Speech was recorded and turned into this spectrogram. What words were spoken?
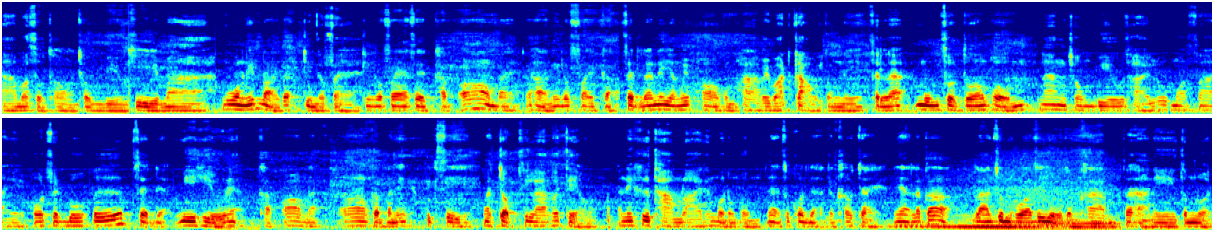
น้ำวัดโสธรชมวิวขี่มาง่วงนิดหน่อยก็กินกาแฟ กินกาแฟเสร็จขับอ้อมไปสถานีรถไฟเก่าเสร็จแล้วเนี่ยยังไม่พอผมพาไปวัดเก่าอีกตรงนี้ เสร็จแล้วมุมส่วนตัวของผมนั่งชมวิวถ่ายรูปมอไซค์โพสเฟซบุ๊กปุ๊บเสร็จเนี่ยมีหิวเนี่ยขับอ้อมนะอ้อมกับมานี่พิกซีมาจบที่ร้านก๋วยเตี๋ยว อันนี้คือไทม์ไลน์ทั้งหมดของผมเนี่ยทุกคนอยากจะเข้าใจเนี่ยแล้วก็ร้านชุมพัวจะอยู่ตรงข้ามสถานีตำรวจ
